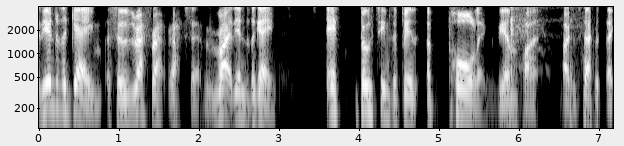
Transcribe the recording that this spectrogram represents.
the end of the game, so the ref, ref, ref said, right at the end of the game, if both teams have been appalling, the umpire I can step and say,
